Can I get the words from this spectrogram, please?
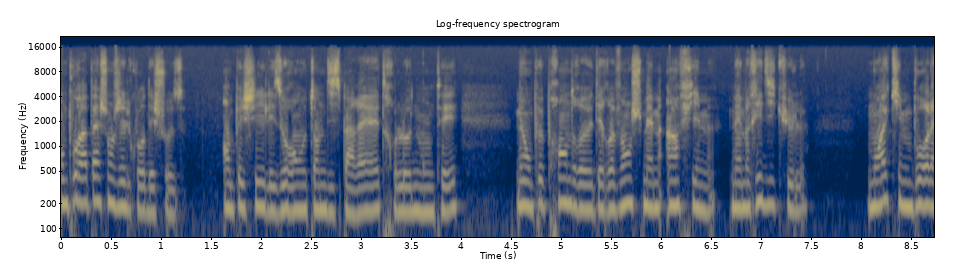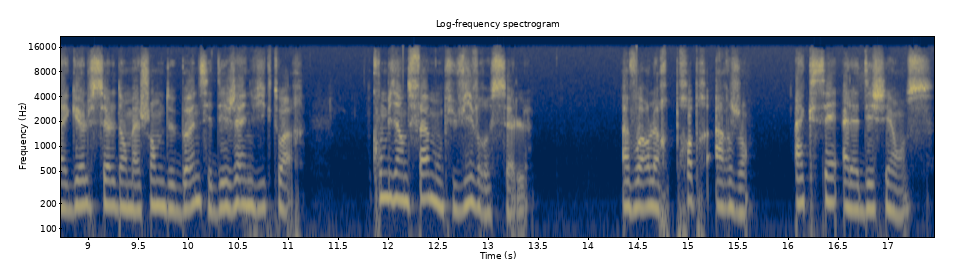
On pourra pas changer le cours des choses, empêcher les orang-outans de disparaître, l'eau de monter, mais on peut prendre des revanches même infimes, même ridicules. Moi qui me bourre la gueule seule dans ma chambre de bonne, c'est déjà une victoire. Combien de femmes ont pu vivre seules? Avoir leur propre argent, accès à la déchéance.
